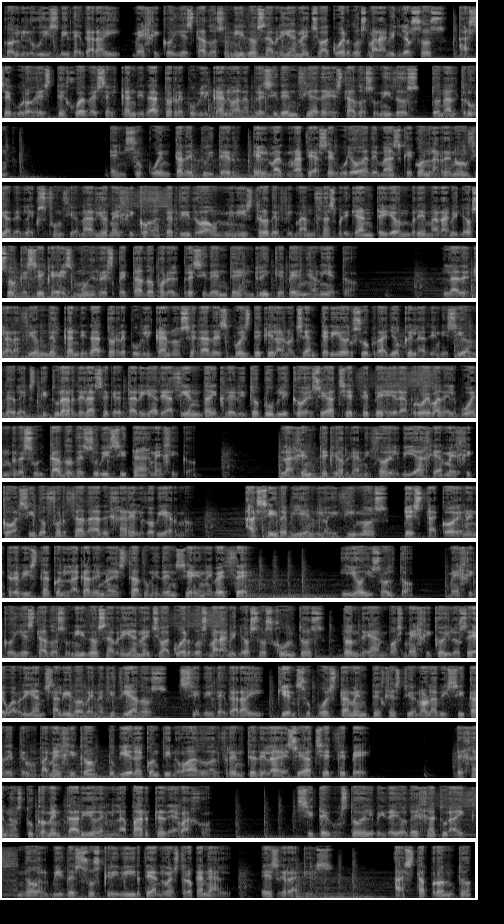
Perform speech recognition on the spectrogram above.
Con Luis Videgaray, México y Estados Unidos habrían hecho acuerdos maravillosos, aseguró este jueves el candidato republicano a la presidencia de Estados Unidos, Donald Trump. En su cuenta de Twitter, el magnate aseguró además que con la renuncia del exfuncionario México ha perdido a un ministro de finanzas brillante y hombre maravilloso que sé que es muy respetado por el presidente Enrique Peña Nieto. La declaración del candidato republicano se da después de que la noche anterior subrayó que la dimisión del ex titular de la Secretaría de Hacienda y Crédito Público SHCP era prueba del buen resultado de su visita a México. La gente que organizó el viaje a México ha sido forzada a dejar el gobierno. Así de bien lo hicimos, destacó en entrevista con la cadena estadounidense NBC. Y hoy soltó. México y Estados Unidos habrían hecho acuerdos maravillosos juntos, donde ambos México y los EU habrían salido beneficiados, si Videgaray, quien supuestamente gestionó la visita de Trump a México, hubiera continuado al frente de la SHCP. Déjanos tu comentario en la parte de abajo. Si te gustó el video deja tu like, no olvides suscribirte a nuestro canal. Es gratis. Hasta pronto,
